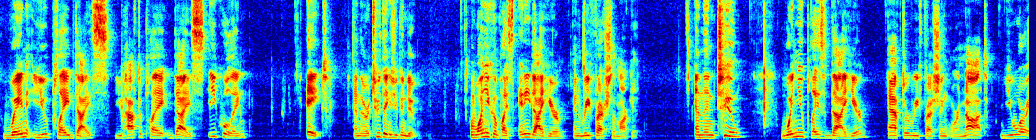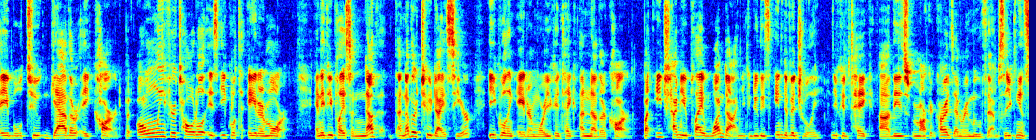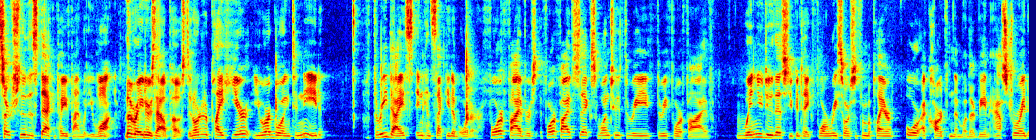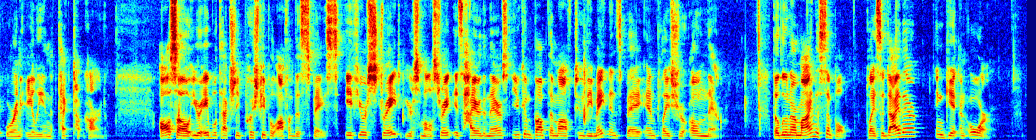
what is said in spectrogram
When you play dice, you have to play dice equaling 8. And there are two things you can do. One, you can place any die here and refresh the market. And then two, when you place a die here, after refreshing or not, you are able to gather a card, but only if your total is equal to 8 or more. And if you place another, another two dice here, equaling eight or more, you can take another card. But each time you play one die, and you can do these individually, you can take uh, these market cards and remove them. So you can search through this deck until you find what you want. The Raiders Outpost. In order to play here, you are going to need three dice in consecutive order. Four, five, or, four, five, six, one, two, three, three, four, five. When you do this, you can take four resources from a player or a card from them, whether it be an asteroid or an alien tech card. Also, you're able to actually push people off of this space. If your straight, your small straight, is higher than theirs, you can bump them off to the maintenance bay and place your own there. The lunar mine is simple. Place a die there and get an ore.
